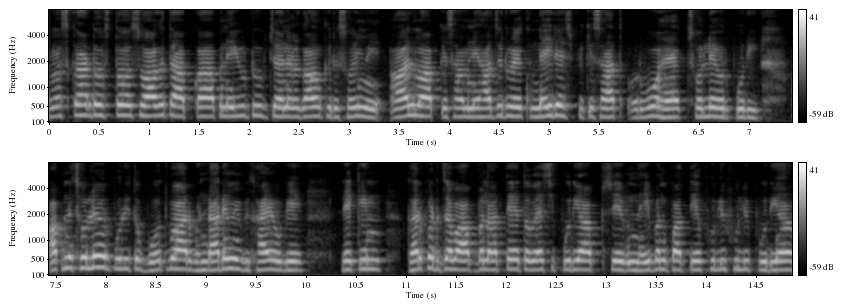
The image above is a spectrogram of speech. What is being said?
नमस्कार दोस्तों, स्वागत है आपका अपने YouTube चैनल गाँव की रसोई में। आज मैं आपके सामने हाजिर हूँ एक नई रेसिपी के साथ और वो है छोले और पूरी। आपने छोले और पूरी तो बहुत बार भंडारे में भी खाए होंगे, लेकिन घर पर जब आप बनाते हैं तो वैसी पूरियाँ आपसे नहीं बन पाती है फूली फूली पूरियाँ।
